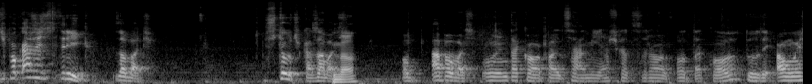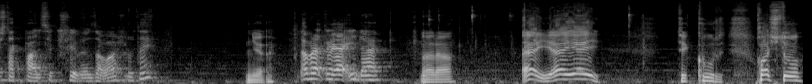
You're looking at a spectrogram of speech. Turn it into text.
ci pokażę ci trik. Zobacz. Sztuczka, zobacz. No. O, a popatrz, umiem tak o palcami na przykład zrobić o tak o, tutaj, a umiesz tak palce krzywe, zobacz tutaj? Nie. Dobra, to ja idę. Nara. Ej, ej, ej! Ty kur... Chodź tu!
